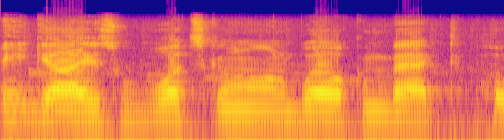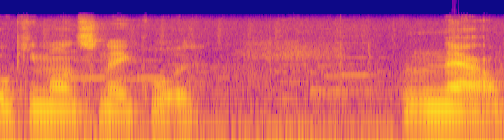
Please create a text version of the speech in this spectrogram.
Hey guys, what's going on? Welcome back to Pokemon Snakewood. Now,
